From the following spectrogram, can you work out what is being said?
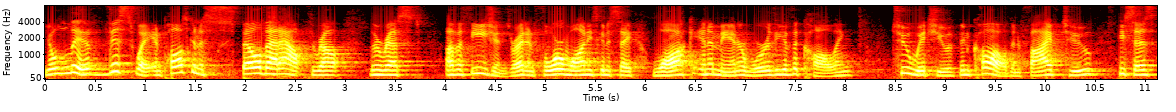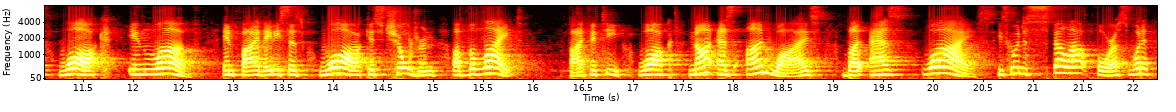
You'll live this way. And Paul's going to spell that out throughout the rest of Ephesians, right? In 4 1, he's going to say, Walk in a manner worthy of the calling to which you have been called. In 5 2, he says, Walk in love. In 5 8, he says, Walk as children of the light. 5:15, walk not as unwise, but as wise. He's going to spell out for us what it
